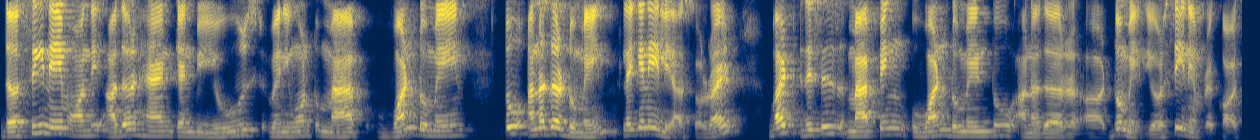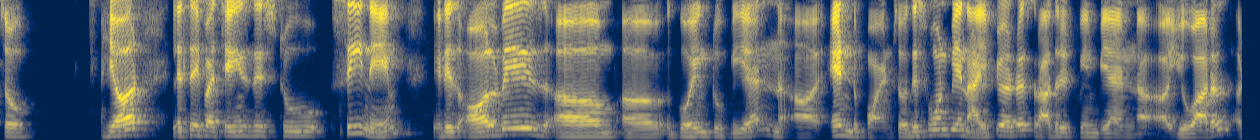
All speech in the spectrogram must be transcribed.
The CNAME, on the other hand, can be used when you want to map one domain to another domain like an alias all right but this is mapping one domain to another uh, domain your cname record so here let's say if i change this to cname it is always um, uh, going to be an uh, endpoint so this won't be an ip address rather it will be an uh, url a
